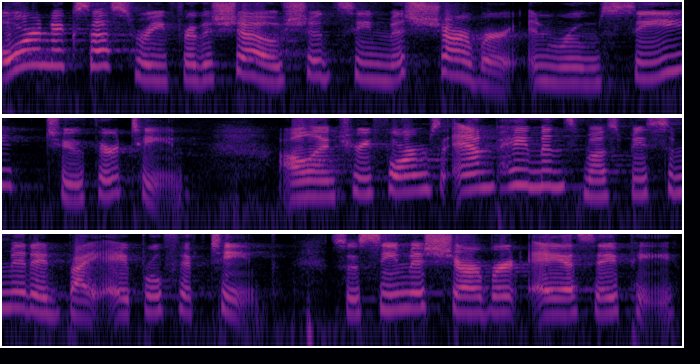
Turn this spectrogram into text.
or an accessory for the show should see Miss Sharbert in room C213. All entry forms and payments must be submitted by April 15th, so see Ms. Sharbert ASAP.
